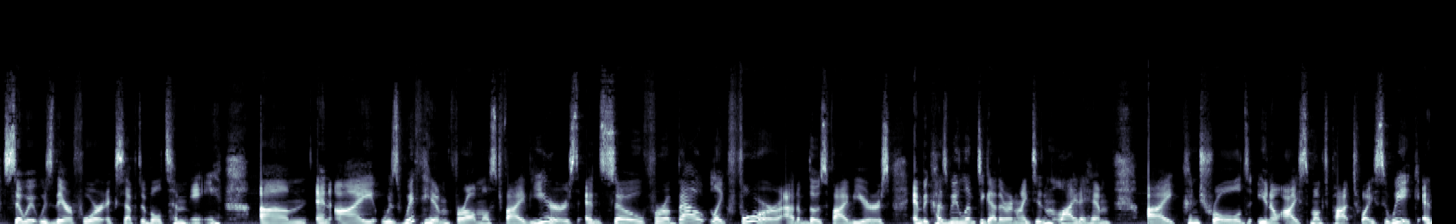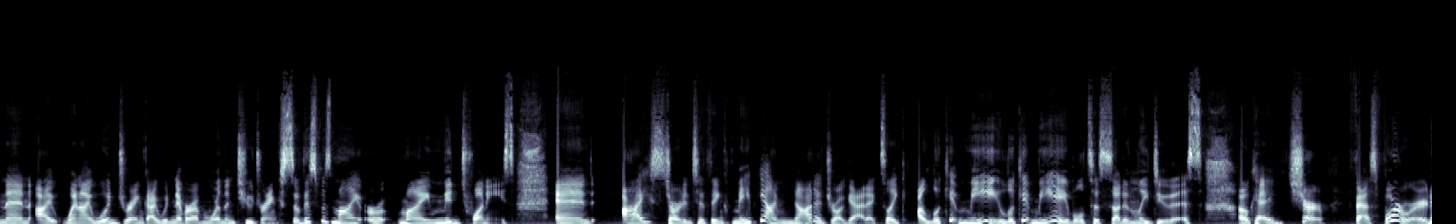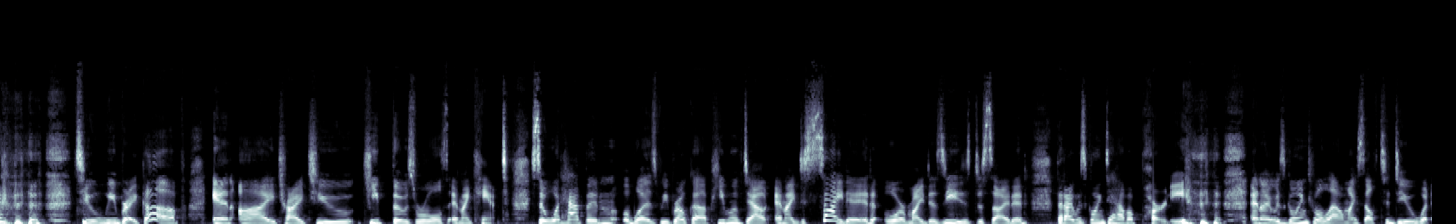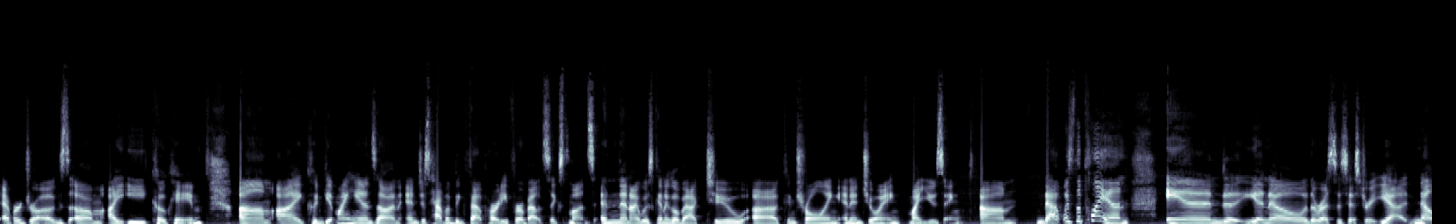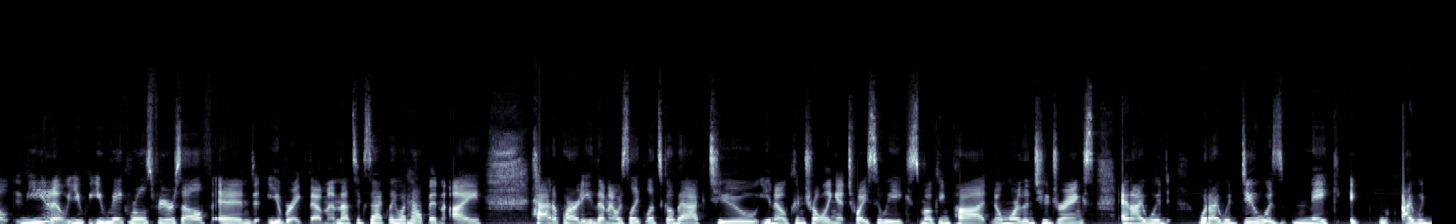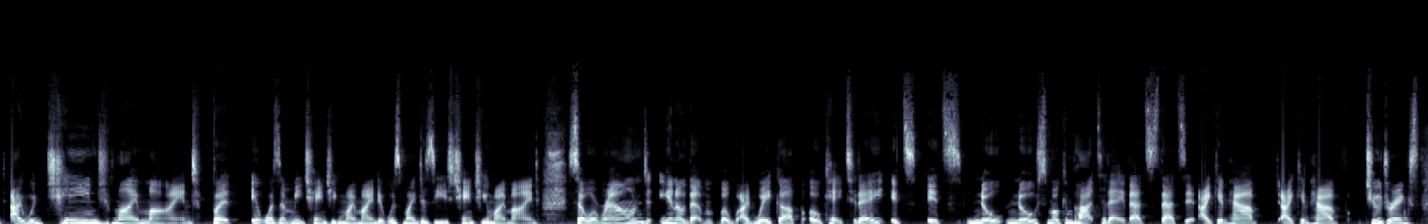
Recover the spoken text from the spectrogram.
So it was therefore acceptable to me. Um, and I was with him for almost five years. And so for about like four out of those five years, and because we lived together and I didn't lie to him, I controlled, you know, I smoked pot twice a week. And then I, when I would drink, I would never have more than two drinks. So this was my, er, my mid 20s. And I started to think maybe I'm not a drug addict. Like, uh, look at me. Look at me able to suddenly do this. Okay, sure fast forward to we break up and I try to keep those rules and I can't. So what happened was we broke up, he moved out, and I decided, or my disease decided, that I was going to have a party and I was going to allow myself to do whatever drugs, um, i.e., cocaine, um, I could get my hands on and just have a big fat party for about six months. And then I was going to go back to uh, controlling and enjoying my using. Um, that was the plan. And, uh, you know, the rest is history. Yeah, no, you know, you, you make rules for yourself and you break them. And that's exactly what happened. I had a party. Then I was like, let's go back to, you know, controlling it twice a week, smoking pot, no more than two drinks. And I would, what I would do was make it, I would, I would change my mind, but it wasn't me changing my mind. It was my disease changing my mind. So around, you know, that I'd wake up, okay, today it's, it's no, no smoking pot today. That's, that's it. I can have I can have two drinks,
